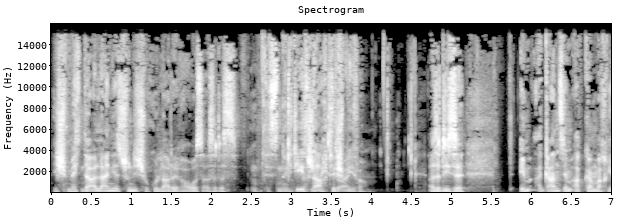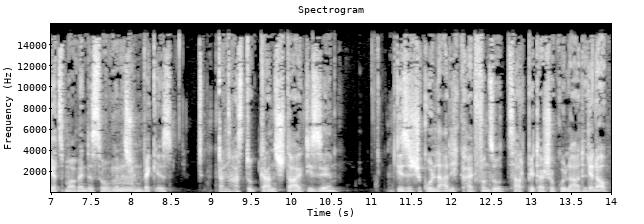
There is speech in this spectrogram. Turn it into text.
ich schmecke da allein jetzt schon die Schokolade raus. Also das Das ist ein richtiges das Nachtischbier. Also diese im ganz im Abgang mach jetzt mal, wenn das so, wenn Mhm. es schon weg ist, dann hast du ganz stark diese diese Schokoladigkeit von so Zartbitterschokolade. Genau.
